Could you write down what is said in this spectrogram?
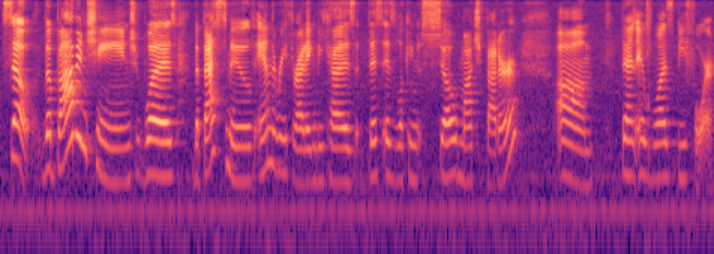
so the bobbin change was the best move and the rethreading because this is looking so much better um, than it was before.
